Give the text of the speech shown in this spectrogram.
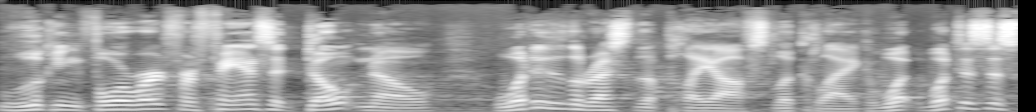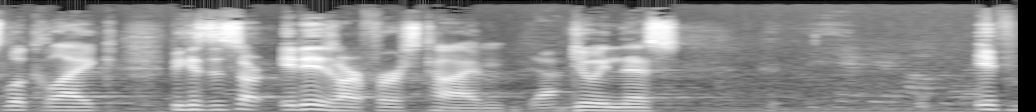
looking forward for fans that don't know, what do the rest of the playoffs look like? What what does this look like? Because this our, it is our first time Yeah. doing this. If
